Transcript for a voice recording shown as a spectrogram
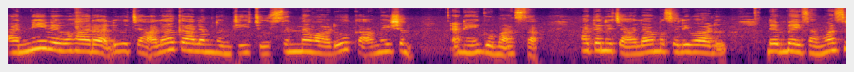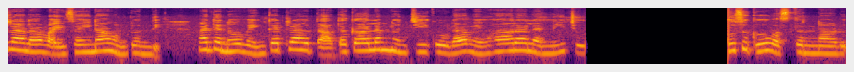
అన్ని వ్యవహారాలు చాలా కాలం నుంచి చూస్తున్నవాడు కామేశం అనే గుమాస్తా. అతను చాలా ముసలివాడు. డెబ్బై సంవత్సరాల వయసైనా ఉంటుంది. అతను వెంకట్రావు తాతకాలం నుంచి కూడా వ్యవహారాలన్నీ చూ చూసుకు వస్తున్నాడు.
